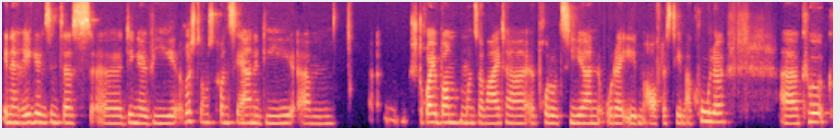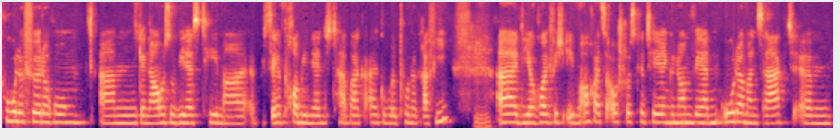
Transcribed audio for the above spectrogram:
In der Regel sind das äh, Dinge wie Rüstungskonzerne, die ähm, Streubomben und so weiter äh, produzieren oder eben auf das Thema Kohle. Äh, Kohleförderung, ähm, genauso wie das Thema sehr prominent Tabak, Alkohol, Pornografie, mhm. äh, die ja häufig eben auch als Ausschlusskriterien genommen werden. Oder man sagt, ähm,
